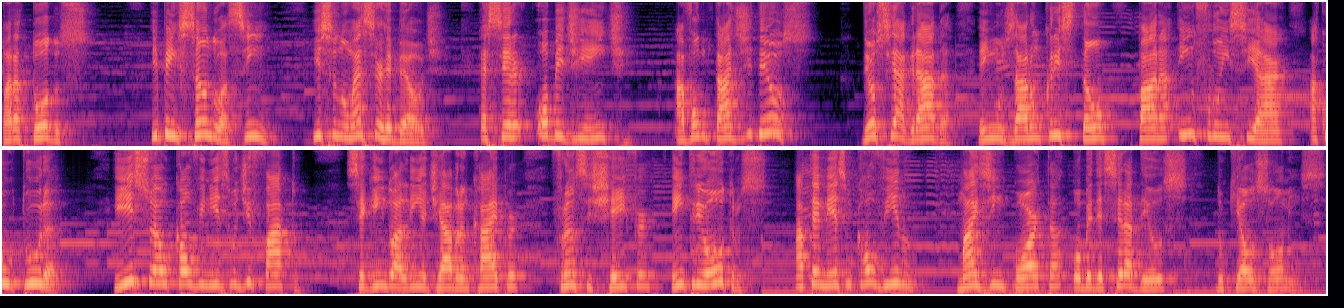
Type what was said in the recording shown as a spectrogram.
para todos. E pensando assim, isso não é ser rebelde, é ser obediente à vontade de Deus. Deus se agrada em usar um cristão para influenciar a cultura. E isso é o calvinismo de fato, seguindo a linha de Abraham Kuyper, Francis Schaeffer, entre outros, até mesmo Calvino. Mais importa obedecer a Deus do que aos homens,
